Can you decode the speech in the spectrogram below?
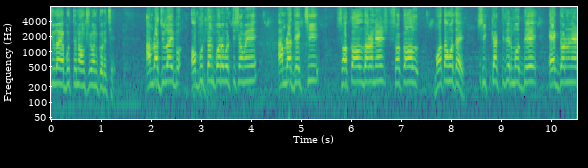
জুলাই অভ্যুত্থানে অংশগ্রহণ করেছে। আমরা জুলাই অভ্যুত্থান পরবর্তী সময়ে আমরা দেখছি সকল ধরনের, সকল মতামতে শিক্ষার্থীদের মধ্যে এক ধরনের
